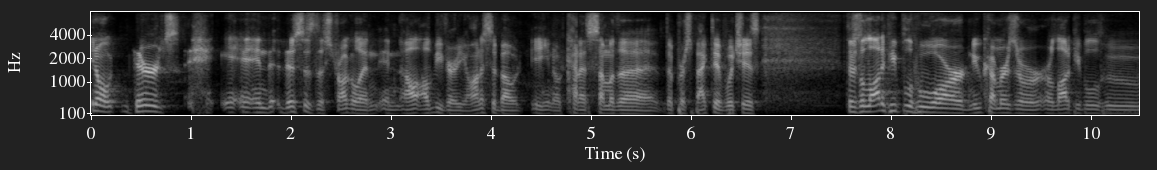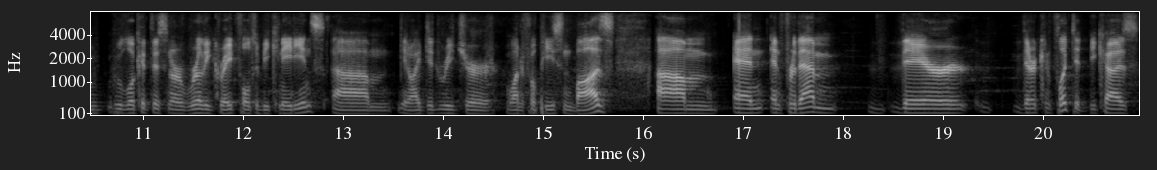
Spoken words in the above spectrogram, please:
You know, there's, and this is the struggle, and, and I'll, I'll be very honest about, you know, kind of some of the the perspective, which is, there's a lot of people who are newcomers or, or, a lot of people who who look at this and are really grateful to be Canadians. Um, you know, I did read your wonderful piece in Boz, um, and and for them, they're they're conflicted because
